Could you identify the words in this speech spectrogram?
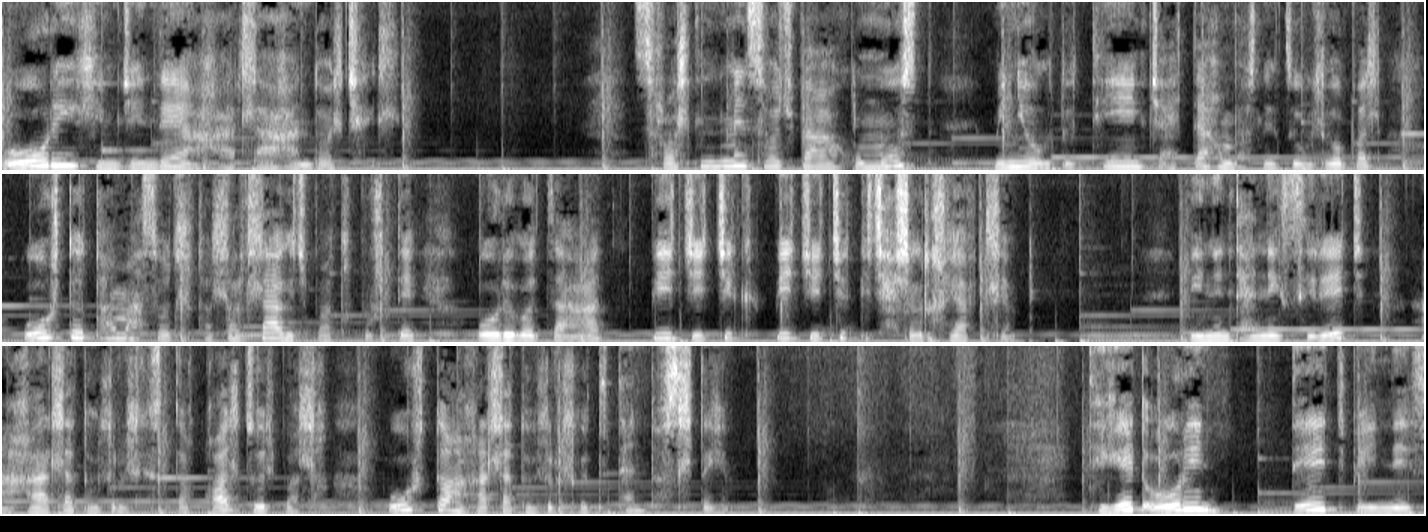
өөрийн хэмжээндээ анхаарлаа хандуулж эхэл. Сургалтанд минь сууж байгаа хүмүүст миний өгдөг тийм ч айтайхан босныг зөвлөгөө бол өөртөө том асуудал тулгарлаа гэж бодох бүртээ өөрийгөө заагаад би жижиг би жижиг гэж хашгирах явдал юм. Энэ нь таныг сэрээж анхаарлаа төвлөрүүлэх ёстой гол зүйл болох өөртөө анхаарлаа төвлөрүүлэхэд тань тусалдаг юм. Тэгээд өөрийн дээд биенээс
